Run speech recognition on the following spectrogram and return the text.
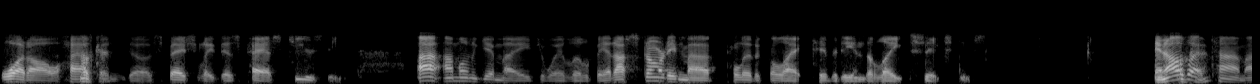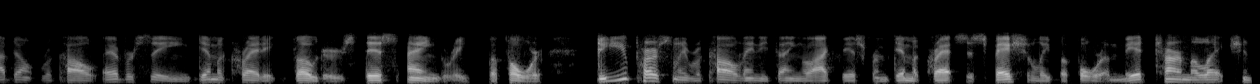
what all happened, okay. uh, especially this past Tuesday. I, I'm going to give my age away a little bit. I started my political activity in the late 60s. In all okay. that time, I don't recall ever seeing Democratic voters this angry before. Do you personally recall anything like this from Democrats, especially before a midterm election?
